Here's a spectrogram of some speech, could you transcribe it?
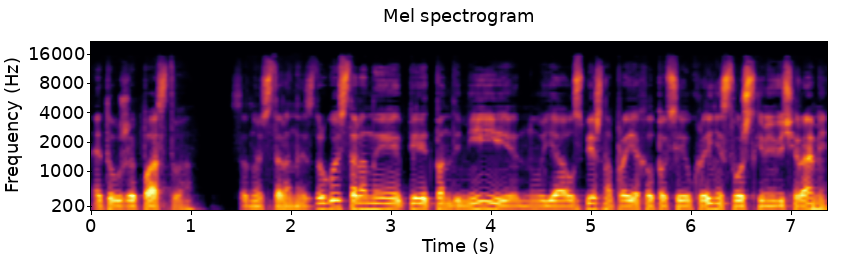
Это уже паства, с одной стороны. С другой стороны, перед пандемией, ну, я успешно проехал по всей Украине с творческими вечерами,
